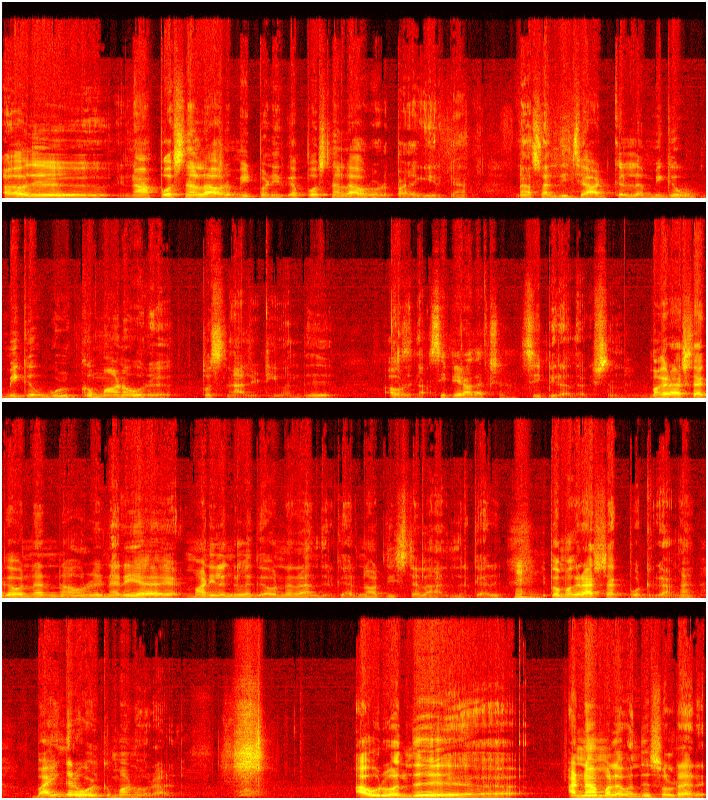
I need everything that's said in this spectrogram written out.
அதாவது நான் பர்சனலாக அவரை மீட் பண்ணியிருக்கேன். பர்சனலாக அவரோட பழகியிருக்கேன். நான் சந்தித்த ஆட்களில் மிக மிக ஒழுக்கமான ஒரு பர்சனாலிட்டி வந்து அவர் தான் சிபி ராதாகிருஷ்ணன். சிபி ராதாகிருஷ்ணன். மகாராஷ்டிரா கவர்னர்னா ஒரு நிறைய மாநிலங்களில் கவர்னராக இருந்திருக்காரு. நார்த் ஈஸ்டெல்லாம் இருந்திருக்காரு. இப்போ மகாராஷ்டிராக்கு போட்டிருக்காங்க. பயங்கர ஒழுக்கமான ஒரு ஆள். அவர் வந்து அண்ணாமலை வந்து சொல்கிறாரு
